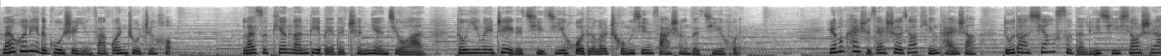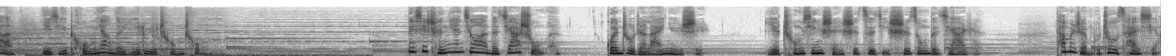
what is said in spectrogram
来惠丽的故事引发关注之后，来自天南地北的陈年旧案都因为这个契机获得了重新发生的机会。人们开始在社交平台上读到相似的离奇消失案，以及同样的疑虑重重。那些陈年旧案的家属们关注着来女士，也重新审视自己失踪的家人。他们忍不住猜想，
